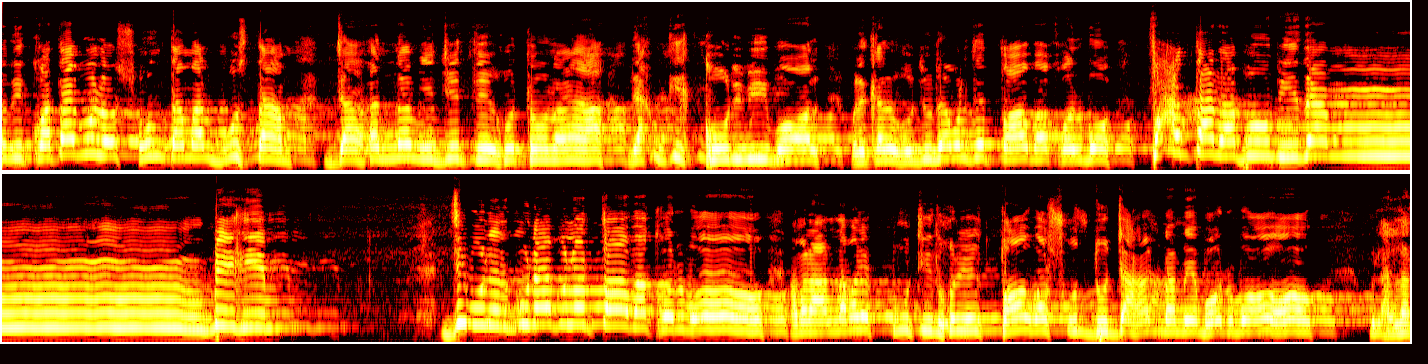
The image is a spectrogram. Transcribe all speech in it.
যদি কথাগুলো শুনতাম আর বুঝতাম, জাহান্নামে যেতে হতো না। এখন কি করবি বল? বলে, কেন হুজুরা বলছে তবা করব। বিদাম জীবনের গুণাগুলো তবা করব। আমার আল্লাহ বলে টুটি ধরে তবা শুদ্ধ জাহান নামে ভরবো আল্লাহ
